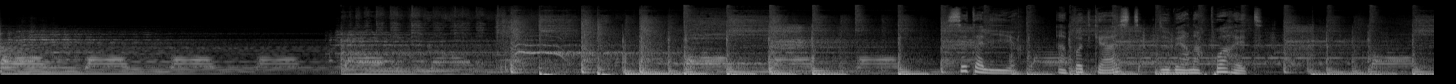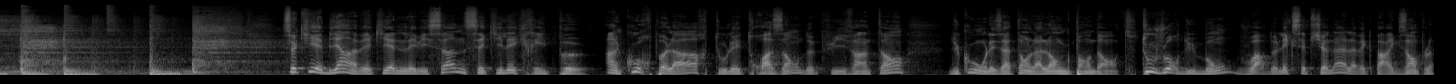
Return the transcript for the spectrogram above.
C'est à lire, un podcast de Bernard Poirette. Ce qui est bien avec Ian Levison, c'est qu'il écrit peu. Un court polar tous les trois ans depuis 20 ans. Du coup, on les attend la langue pendante. Toujours du bon, voire de l'exceptionnel, avec par exemple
